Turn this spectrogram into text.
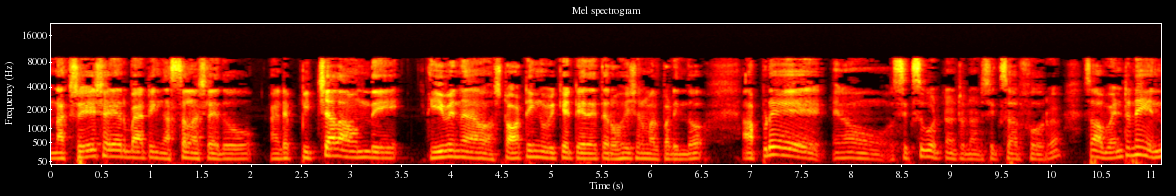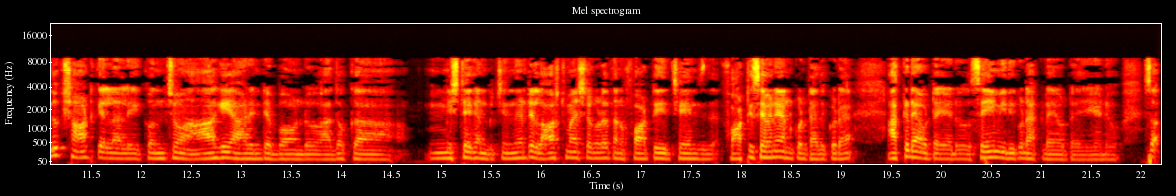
నాకు శ్రేయస్ అయ్యర్ బ్యాటింగ్ అస్సలు నచ్చలేదు. అంటే పిచ్ అలా ఉంది. ఈవెన్ స్టార్టింగ్ వికెట్ ఏదైతే రోహిత్ శర్మ పడిందో అప్పుడే యూనో సిక్స్ కొట్టినట్టున్నాడు సిక్స్ ఆర్ ఫోర్ సో ఆ వెంటనే ఎందుకు షార్ట్కి వెళ్ళాలి కొంచెం ఆగే ఆడింటే బాగుండు. అదొక మిస్టేక్ అనిపించింది. ఎందుకంటే లాస్ట్ మ్యాచ్లో కూడా తను ఫార్టీ చేంజ్ ఫార్టీ సెవెనే అనుకుంటా అది కూడా. అక్కడే అవుట్ అయ్యాడు. సేమ్ ఇది కూడా అక్కడే అవుట్ అయ్యాడు. సో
